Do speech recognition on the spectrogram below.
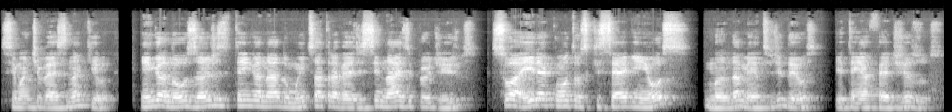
se mantivesse naquilo. Enganou os anjos e tem enganado muitos através de sinais e prodígios. Sua ira é contra os que seguem os mandamentos de Deus e têm a fé de Jesus.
